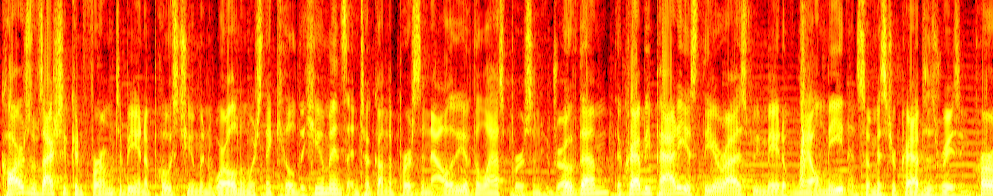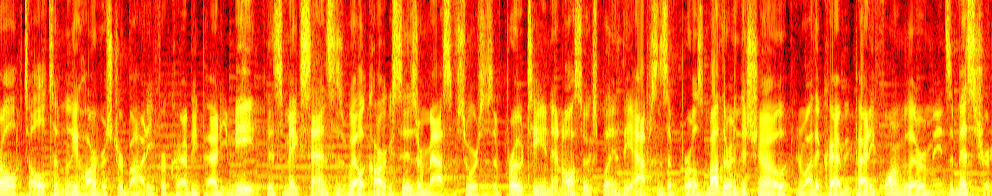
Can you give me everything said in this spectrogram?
Cars was actually confirmed to be in a post-human world in which they killed the humans and took on the personality of the last person who drove them. The Krabby Patty is theorized to be made of whale meat, and so Mr. Krabs is raising Pearl to ultimately harvest her body for Krabby Patty meat. This makes sense as whale carcasses are massive sources of protein and also explains the absence of Pearl's mother in the show and why the Krabby Patty formula remains a mystery.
